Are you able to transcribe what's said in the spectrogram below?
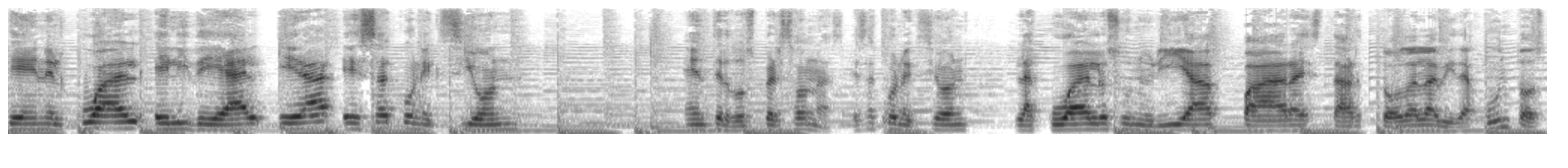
en el cual el ideal era esa conexión entre dos personas, esa conexión la cual los uniría para estar toda la vida juntos.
